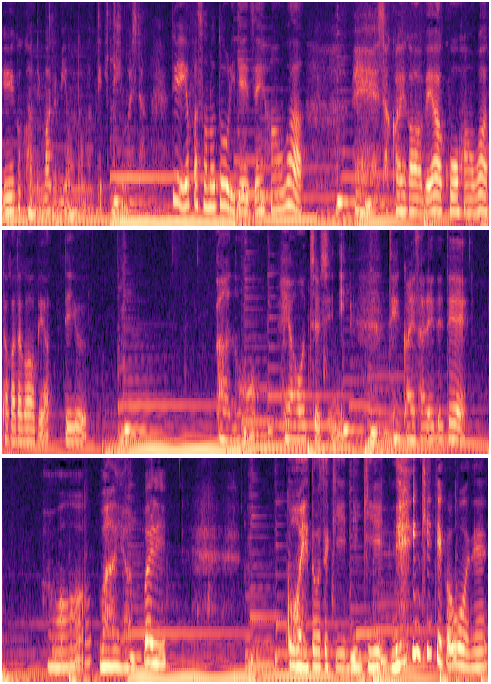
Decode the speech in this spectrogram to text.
映画館でまず見ようと思って行ってきました。でやっぱその通りで前半は、えー、境川部屋後半は高田川部屋っていうあの部屋を中心に展開されててもうまあやっぱり光栄同席人気 人気っていうかもうね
